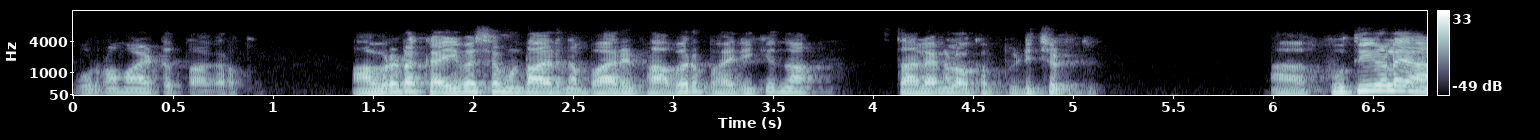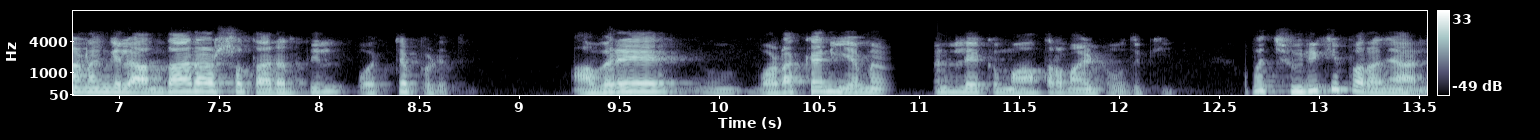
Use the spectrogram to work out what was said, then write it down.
പൂർണമായിട്ട് തകർത്തു. അവരുടെ കൈവശമുണ്ടായിരുന്ന ഭര അവർ ഭരിക്കുന്ന സ്ഥലങ്ങളൊക്കെ പിടിച്ചെടുത്തു. ഹുതികളെ ആണെങ്കിൽ അന്താരാഷ്ട്ര തലത്തിൽ ഒറ്റപ്പെടുത്തി. അവരെ വടക്കൻ യമനിലേക്ക് മാത്രമായിട്ട് ഒതുക്കി. അപ്പൊ ചുരുക്കി പറഞ്ഞാൽ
